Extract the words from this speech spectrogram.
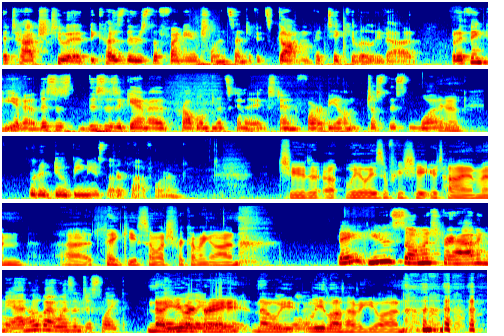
attached to it because there's the financial incentive. It's gotten particularly bad. But I think you know this is this is again a problem that's going to extend far beyond just this one yeah. sort of dopey newsletter platform. Jude, uh, we always appreciate your time and uh, thank you so much for coming on. Thank you so much for having me. I hope I wasn't just like. No, you were great. No, we we love having you on.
